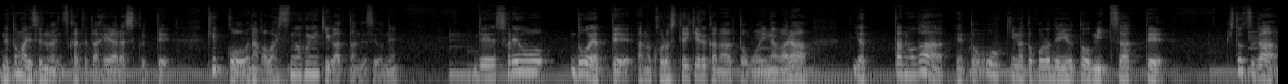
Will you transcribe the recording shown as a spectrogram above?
寝泊まりするのに使ってた部屋らしくって結構なんか和室の雰囲気があったんですよね。でそれをどうやってあの殺していけるかなと思いながらやったのが、えっと、大きなところで言うと3つあって1つが、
